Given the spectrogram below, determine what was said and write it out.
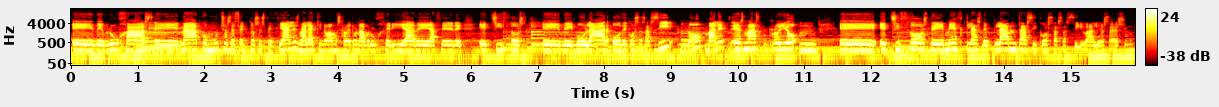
eh, de brujas, nada con muchos efectos especiales, ¿vale? Aquí no vamos a ver una brujería de hacer hechizos de volar o de cosas así, ¿no? ¿Vale? Es más rollo mm, hechizos de mezclas de plantas y cosas así, ¿vale? O sea, es un,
